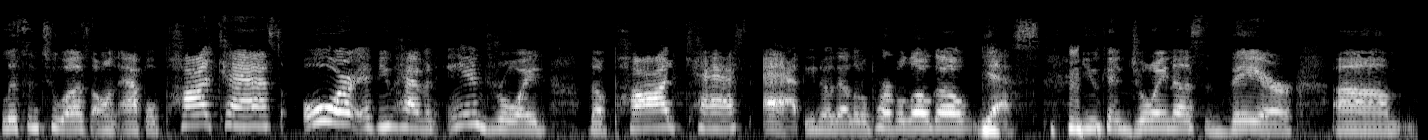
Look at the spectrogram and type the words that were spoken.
listen to us on Apple Podcasts or if you have an Android, the podcast app. You know that little purple logo? Yes. you can join us there. Um,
